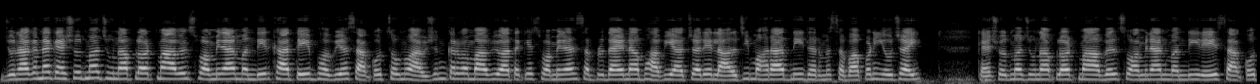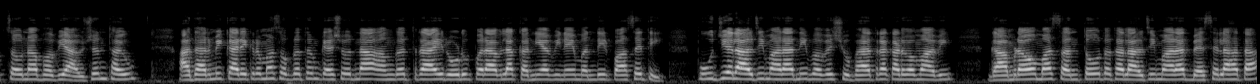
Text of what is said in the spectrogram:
જૂનાગઢના કેશોદમાં જૂના પ્લોટમાં આવેલ સ્વામિનારાયણ મંદિર ખાતે ભવ્ય શાકોત્સવનું આયોજન કરવામાં આવ્યું. આ તકે સ્વામિનારાયણ સંપ્રદાયના ભાવિ આચાર્ય લાલજી મહારાજની ધર્મસભા પણ યોજાઈ. કેશોદમાં જૂના પ્લોટમાં આવેલ સ્વામિનારાયણ મંદિરે શાકોત્સવના ભવ્ય આયોજન થયું. આ ધાર્મિક કાર્યક્રમમાં સૌપ્રથમ કેશોદના અંગતરાય રોડ ઉપર આવેલા કન્યા વિનય મંદિર પાસેથી પૂજ્ય લાલજી મહારાજની ભવ્ય શોભાયાત્રા કાઢવામાં આવી. ગામડાઓમાં સંતો તથા લાલજી મહારાજ બેસેલા હતા.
